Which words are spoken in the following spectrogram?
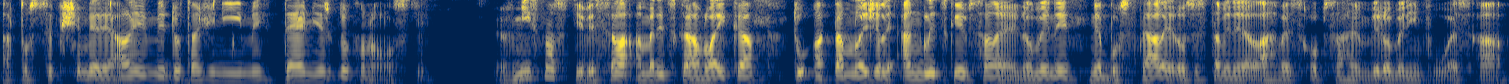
a to se všemi reáliemi dotaženými téměř k dokonalosti. V místnosti vysela americká vlajka, tu a tam ležely anglicky psané noviny nebo stály rozestavené lahve s obsahem vyrobeným v USA.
